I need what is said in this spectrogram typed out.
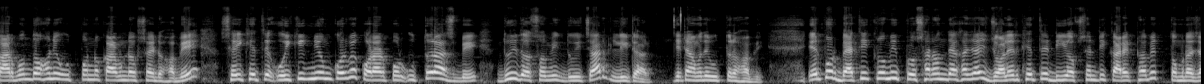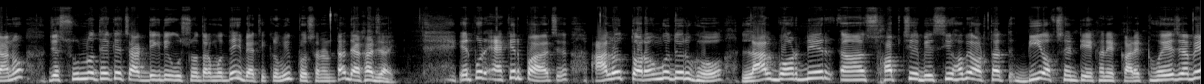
কার্বন দহনে উৎপন্ন কার্বন ডাইঅক্সাইড হবে, সেই ক্ষেত্রে ঐকিক নিয়ম করবে, করার পর উত্তর আসবে দুই দশমিক দুই চার লিটার, যেটা আমাদের উত্তর হবে। এরপর ব্যতিক্রমী প্রসারণ দেখা যায়, জলের ক্ষেত্রে ডি অপশনটি কারেক্ট হবে। তোমরা জানো যে শূন্য থেকে চার ডিগ্রি উষ্ণতার মধ্যে এই ব্যতিক্রমী প্রসারণটা দেখা যায়। এরপর একের পাঁচ আলোর তরঙ্গ দৈর্ঘ্য লাল বর্ণের সবচেয়ে বেশি হবে, অর্থাৎ বি অপশনটি এখানে কারেক্ট হয়ে যাবে।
